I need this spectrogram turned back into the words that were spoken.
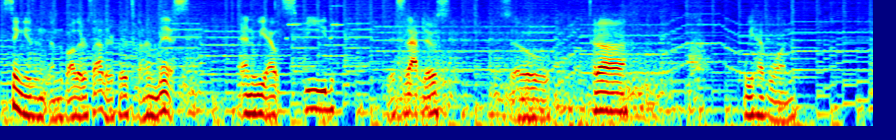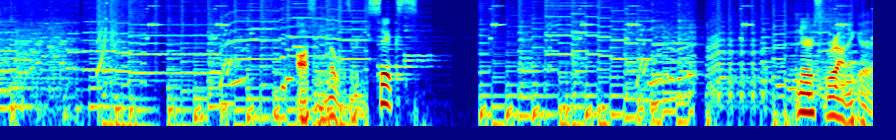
Sing isn't gonna bother us either because it's gonna miss. And we outspeed this Zapdos. So, ta-da! We have won. Awesome, level 36. Nurse Veronica.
